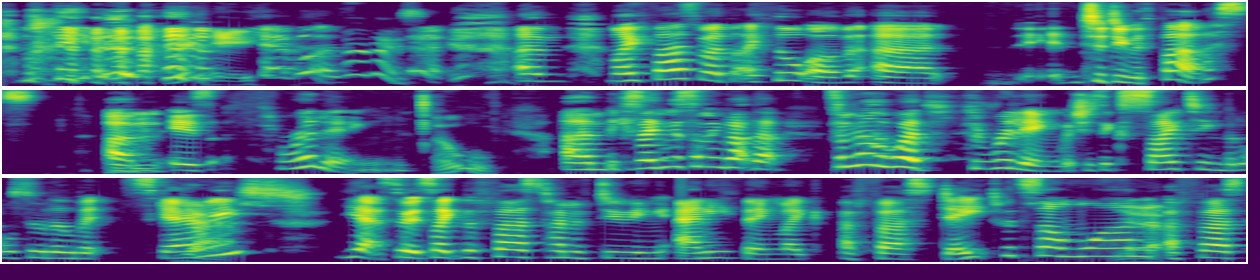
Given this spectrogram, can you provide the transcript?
My, Really? yeah, it was. Oh, nice. Um, my first word that I thought of uh, to do with firsts um, Mm-hmm. is thrilling. Oh. Um, because I think there's something about that, something about the word thrilling, which is exciting but also a little bit scary. Yes. Yeah, so it's like the first time of doing anything, like a first date with someone, Yeah. a first,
